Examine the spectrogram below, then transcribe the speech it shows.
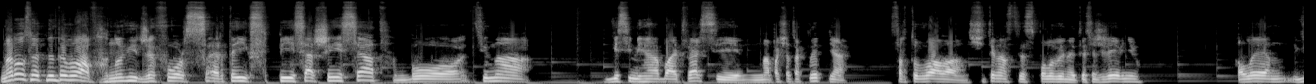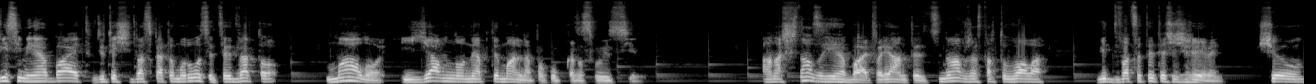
На розгляд не давав нові GeForce RTX 5060, бо ціна 8 ГБ версії на початок липня стартувала з 14,5 тисяч гривень. Але 8 ГБ в 2025 році це відверто мало і явно не оптимальна покупка за свою ціну. А на 16 ГБ варіанти ціна вже стартувала від 20 тисяч гривень, що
